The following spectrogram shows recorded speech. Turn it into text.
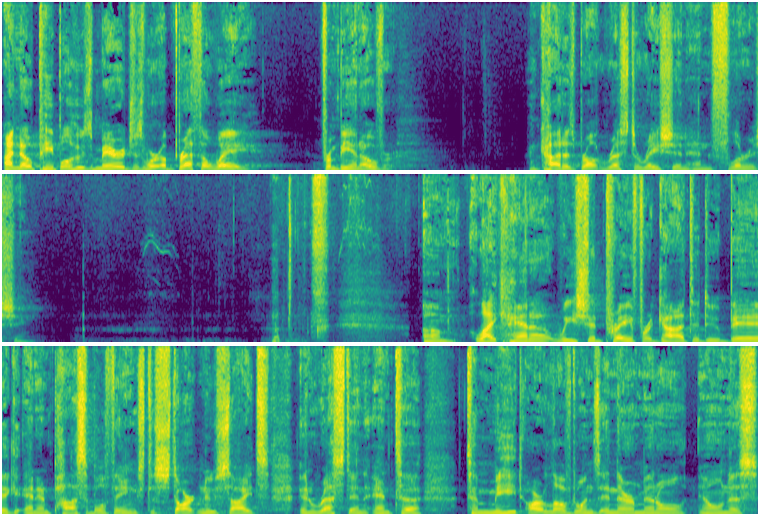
I know people whose marriages were a breath away from being over, and God has brought restoration and flourishing. Um, like Hannah, we should pray for God to do big and impossible things, to start new sites in Reston, and to to meet our loved ones in their mental illness,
